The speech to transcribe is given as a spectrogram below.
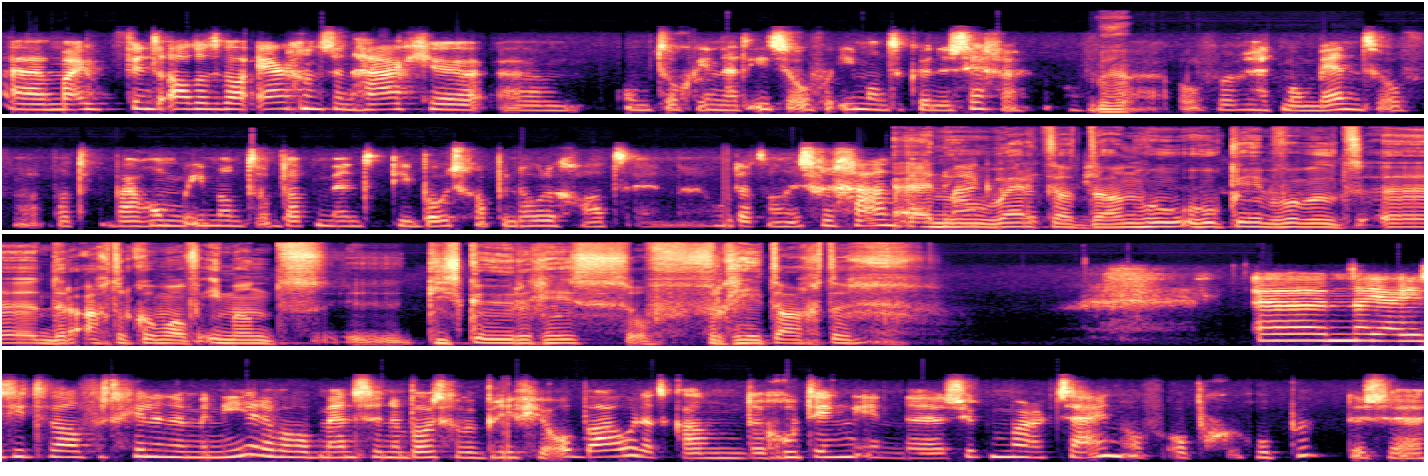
Uh, maar ik vind altijd wel ergens een haakje um, om toch inderdaad iets over iemand te kunnen zeggen. Of, ja. over het moment of wat, waarom iemand op dat moment die boodschappen nodig had en hoe dat dan is gegaan. En hoe werkt dat dan? Hoe, hoe kun je bijvoorbeeld erachter komen of iemand kieskeurig is of vergeetachtig? Uh, nou ja, je ziet wel verschillende manieren waarop mensen een boodschappenbriefje opbouwen. Dat kan de routing in de supermarkt zijn of opgroepen. Dus uh,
